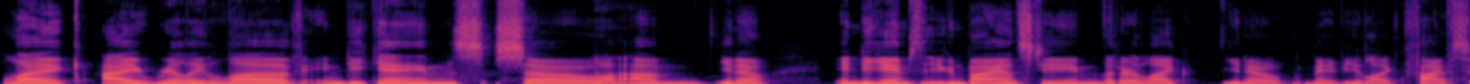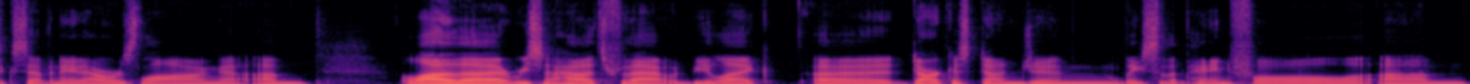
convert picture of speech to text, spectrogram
like i really love indie games so Oh. um you know indie games that you can buy on steam that are like you know maybe like five six seven eight hours long um a lot of the recent highlights for that would be like uh darkest dungeon lisa the painful um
